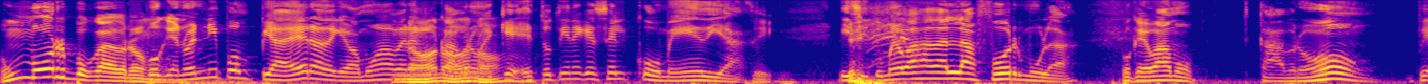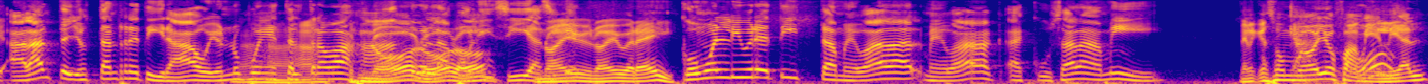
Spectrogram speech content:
un morbo, cabrón. Porque no es ni pompeadera de que vamos a ver No, algo no, cabrón. no. Es que esto tiene que ser comedia. Sí. Y si tú me vas a dar la fórmula, porque vamos, cabrón. Adelante, ellos están retirados, ellos no pueden estar trabajando en la policía. No así hay, que, no hay break. ¿cómo el libretista me va a dar, me va a excusar a mí? Tiene que ser un meollo familiar.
